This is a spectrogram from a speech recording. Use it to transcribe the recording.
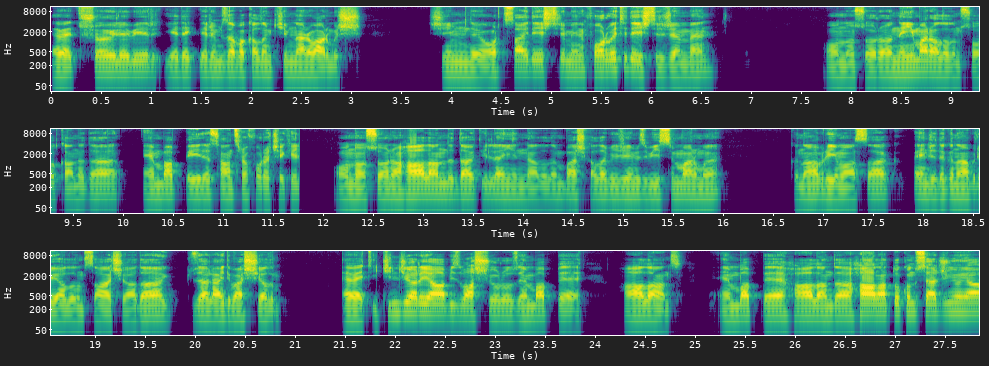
Evet şöyle bir yedeklerimize bakalım kimler varmış. Şimdi değiştireyim. Benim forveti değiştireceğim ben. Ondan sonra Neymar alalım sol kanada. Mbappe'yi de santrafora çekelim. Ondan sonra Haaland'ı David Villa'nın yerine alalım. Başka alabileceğimiz bir isim var mı? Gnabry'i mi alsak? Bence de Gnabry'i alalım sağ aşağıda. Güzel haydi başlayalım. Evet ikinci araya biz başlıyoruz. Mbappe, Haaland, Mbappe, Haaland'a. Haaland dokundu Serginho'ya.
